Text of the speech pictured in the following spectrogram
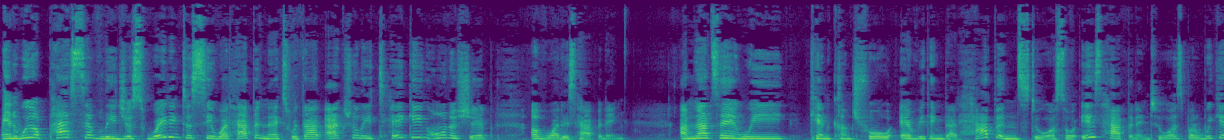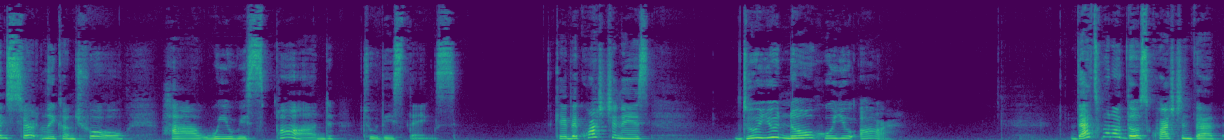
And we are passively just waiting to see what happened next without actually taking ownership of what is happening. I'm not saying we can control everything that happens to us or is happening to us, but we can certainly control how we respond to these things. Okay, the question is do you know who you are? That's one of those questions that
